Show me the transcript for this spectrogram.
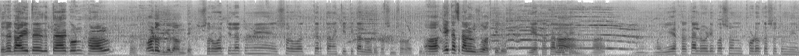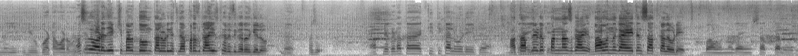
त्याच्या गाडी त- तयार करून हळूहळू वाढवत गेलो आम्ही ते. सुरुवातीला तुम्ही सुरुवात करताना किती कालवडीपासून सुरुवात केली? अं, एकाच कालवडी सुरुवात केली होती. एका कालवडीने? हा. म्हणजे एका कालवडीपासून पुढं कसं तुम्ही म्हणजे हे गोठा वाढवत असंच वाढत एकची परत दोन कालवडी घेतल्या परत गाईच खरेदी करत गेलो. गेला? असं. आपल्याकडं आता किती कालवडी आहे त्या आता आपल्याकडे पन्नास गाय बावन्न गाय आहेत आणि सात कालवडी आहेत. बावन्न गाई सात कालवडी.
